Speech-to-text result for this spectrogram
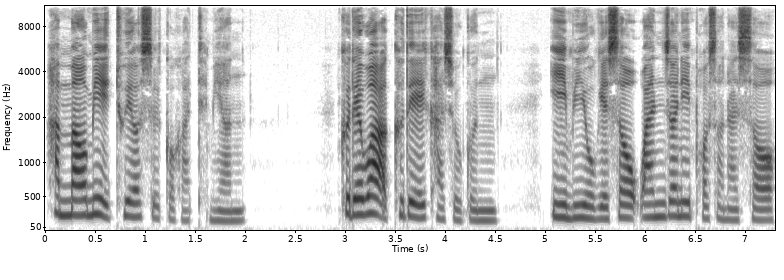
한마음이 되었을 것 같으면 그대와 그대의 가족은 이 미혹에서 완전히 벗어나서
